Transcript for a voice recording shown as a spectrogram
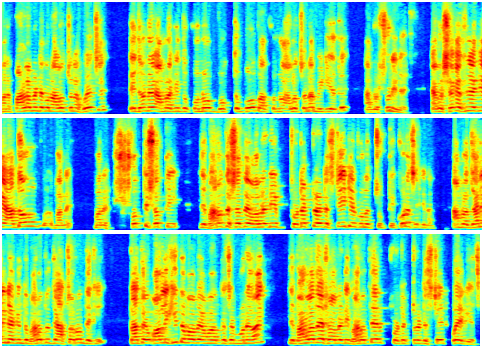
মানে পার্লামেন্টে কোনো আলোচনা হয়েছে, এই ধরনের আমরা কিন্তু কোনো বক্তব্য বা কোনো আলোচনা মিডিয়াতে আমরা শুনি নাই। এখন শেখ হাসিনা কি আদৌ মানে মানে সত্যি সত্যি যে ভারতের সাথে অলরেডি প্রোটেক্টরেট স্টেটের কোনো চুক্তি করেছে কিনা, আমরা জানি না, কিন্তু ভারতের যে আচরণ দেখি, তাতে অলিখিত ভাবে আমার কাছে মনে হয় যে বাংলাদেশ অলরেডি ভারতের প্রোটেক্টরেট স্টেট হয়ে গিয়েছে।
